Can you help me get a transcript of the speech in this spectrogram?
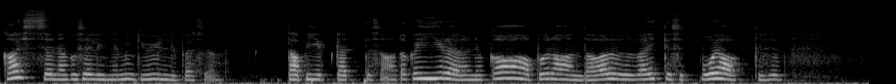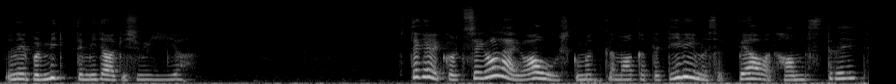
kass on nagu selline mingi ülbe seal, tahab hiirt kätte saada, aga hiire on ju ka põranda all, väikesed pojakesed. Ja neil pole mitte midagi süüa. tegelikult see ei ole ju aus, kui mõtlema hakata, et inimesed peavad hamstreid,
